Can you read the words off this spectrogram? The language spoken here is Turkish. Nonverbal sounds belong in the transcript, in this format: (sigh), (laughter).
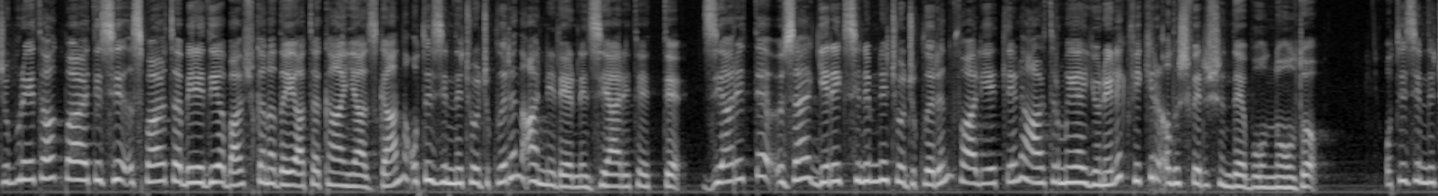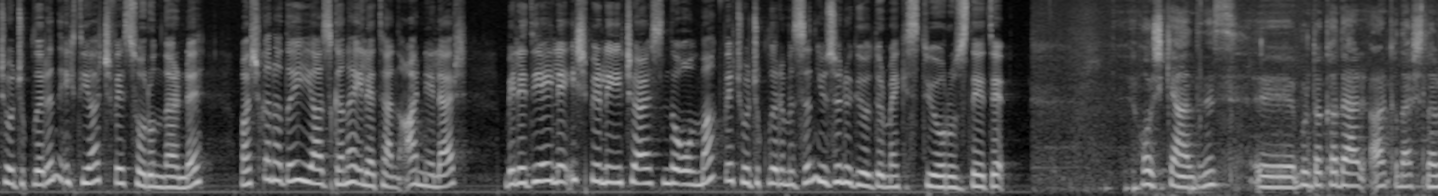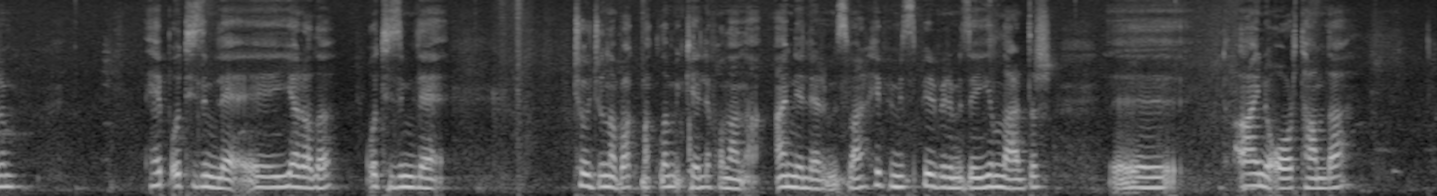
Cumhuriyet Halk Partisi Isparta Belediye Başkan Adayı Atakan Yazgan, otizmli çocukların annelerini ziyaret etti. Ziyarette özel gereksinimli çocukların faaliyetlerini artırmaya yönelik fikir alışverişinde bulunuldu. Otizmli çocukların ihtiyaç ve sorunlarını Başkan Adayı Yazgan'a ileten anneler, belediye ile işbirliği içerisinde olmak ve çocuklarımızın yüzünü güldürmek istiyoruz dedi. Hoş geldiniz. Ee, Burada kader arkadaşlarım hep otizmle e, yaralı, otizmle çocuğuna bakmakla mükellef olan annelerimiz var. Hepimiz birbirimize yıllardır e, aynı ortamda,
